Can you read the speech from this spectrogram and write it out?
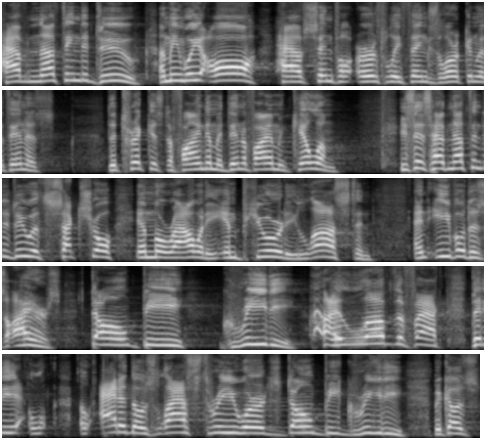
have nothing to do. I mean, we all have sinful earthly things lurking within us. The trick is to find them, identify them, and kill them. He says, have nothing to do with sexual immorality, impurity, lust, and, and evil desires. Don't be greedy. I love the fact that he added those last three words don't be greedy, because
